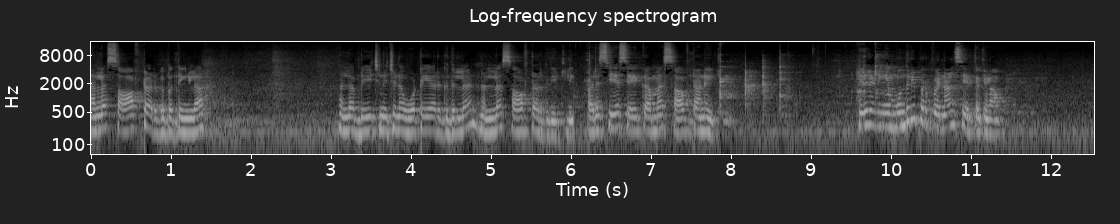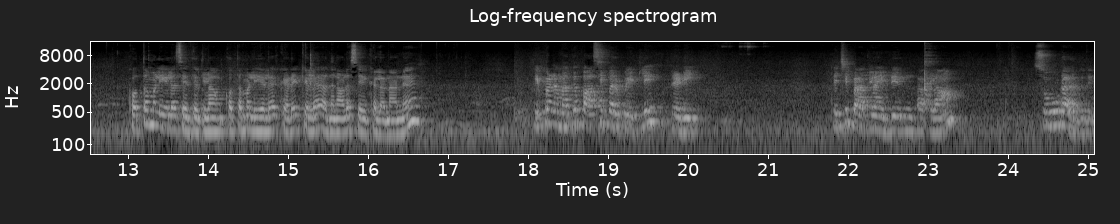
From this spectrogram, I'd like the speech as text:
நல்லா சாஃப்டாக இருக்குது பார்த்தீங்களா நல்லா அப்படியே சின்ன சின்ன ஓட்டையாக இருக்குதுல்ல? நல்லா சாஃப்டாக இருக்குது இட்லி. அரிசியே சேர்க்காம சாஃப்டான இட்லி. இதில் நீங்கள் முந்திரி பருப்பு வேணாலும் சேர்த்துக்கலாம். கொத்தமல்லி இலை சேர்த்துக்கலாம். கொத்தமல்லி இலை கிடைக்கல அதனால் சேர்க்கல நான். இப்போ நமக்கு பாசிப்பருப்பு இட்லி ரெடி வச்சு பார்க்கலாம் எப்படி இருக்குன்னு பார்க்கலாம். சூடாக இருக்குது.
